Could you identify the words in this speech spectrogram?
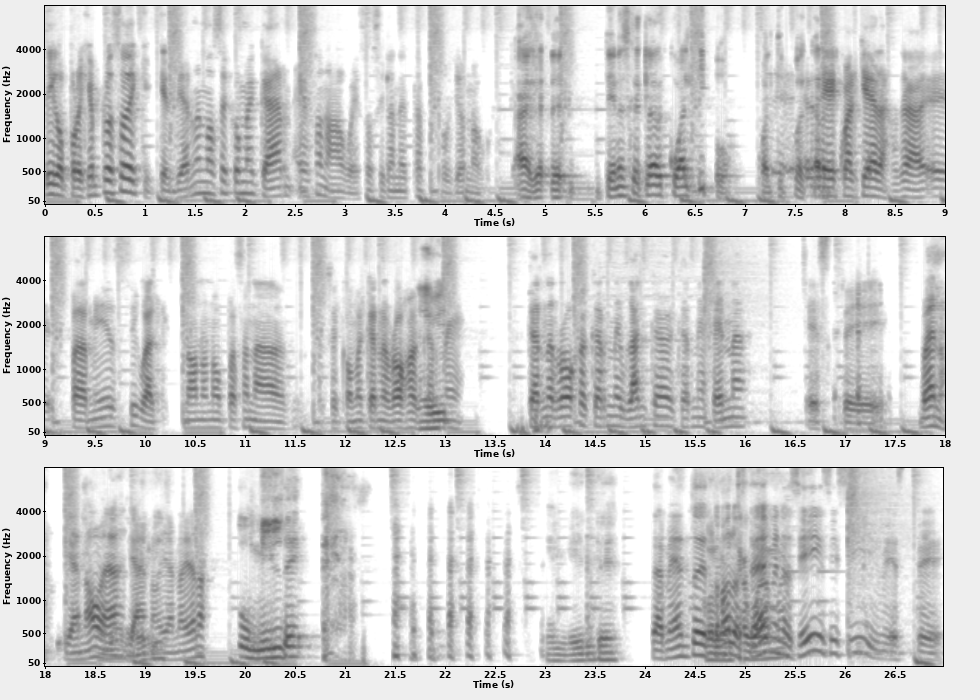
Digo, por ejemplo, eso de que, que el viernes no se come carne, eso no, güey, eso sí, la neta, pues yo no, güey. Ah, eh, eh, tienes que aclarar cuál tipo, cuál tipo de carne. Eh, cualquiera, o sea, eh, para mí es igual. No, no, no pasa nada. Se come carne roja, carne, carne roja, carne blanca, carne ajena. Este, bueno, ya no, ¿verdad? Ya no, ya no, ya no. Humilde. Humilde. También de todos los caguama. términos, sí, sí, sí. Este,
